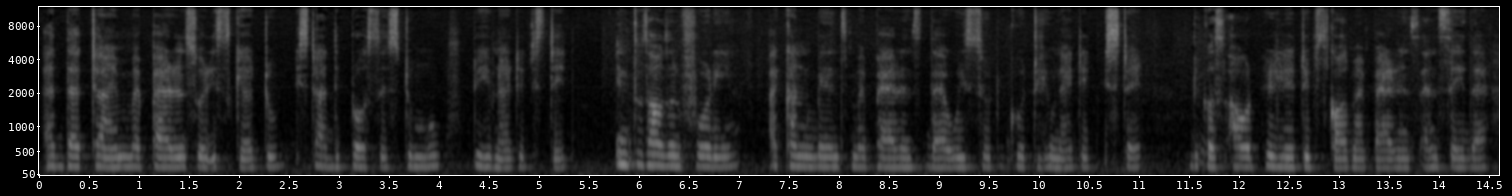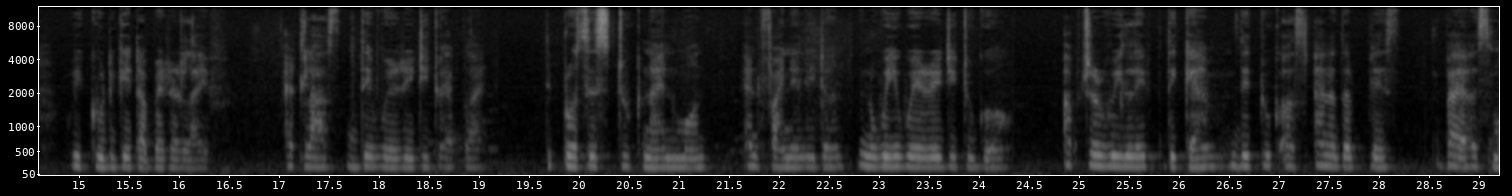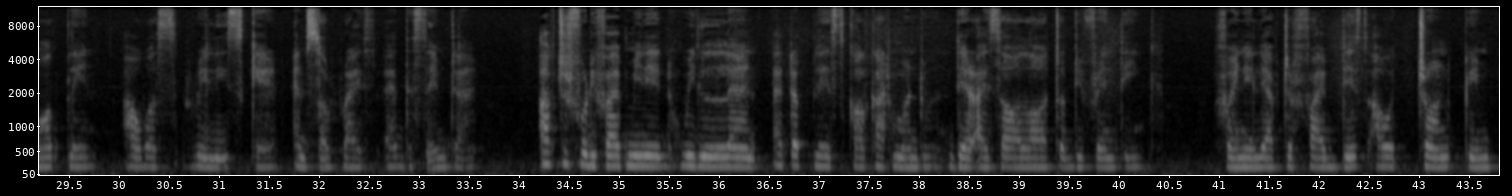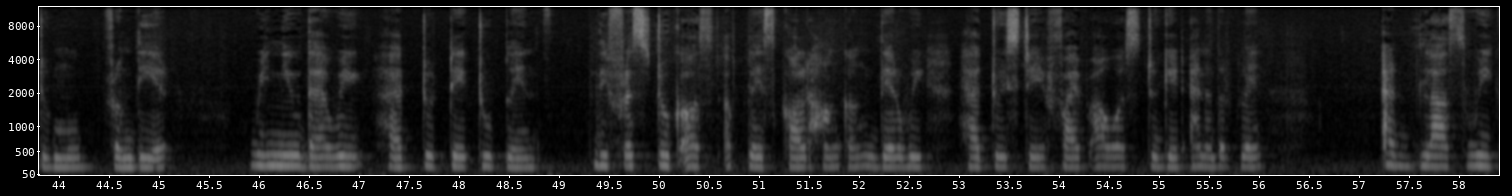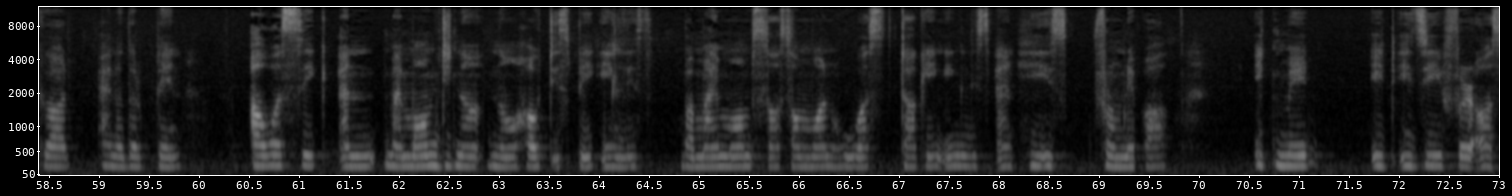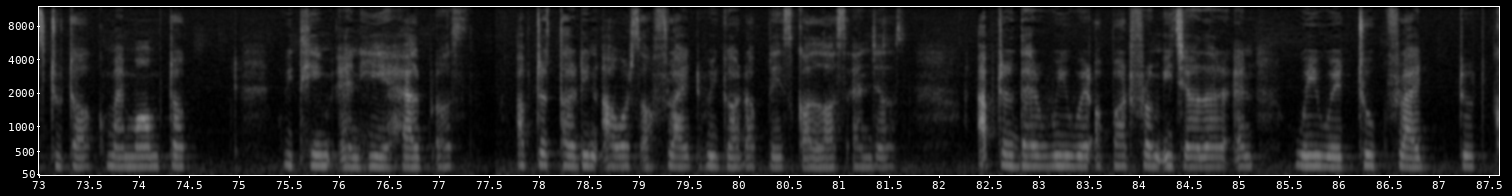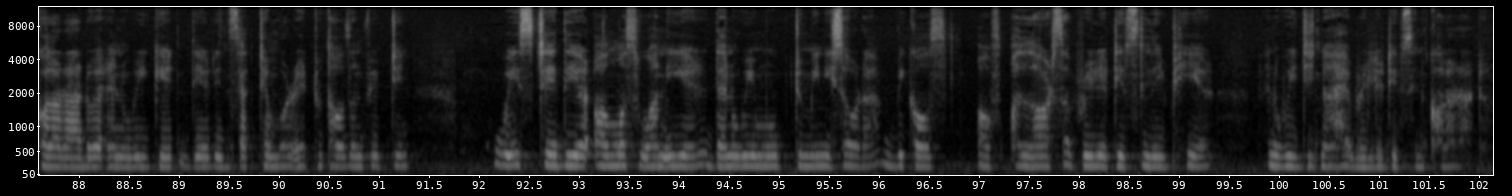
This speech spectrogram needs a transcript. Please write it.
At that time, my parents were scared to start the process to move to United States. In 2014, I convinced my parents that we should go to United States because our relatives called my parents and say that we could get a better life. At last, they were ready to apply. The process took nine months and finally done when we were ready to go. After we left the camp, they took us another place by a small plane. I was really scared and surprised at the same time. After 45 minutes, we land at a place called Kathmandu. There I saw a lot of different things. Finally, after five days, our turn came to move from there. We knew that we had to take two planes. The first took us a place called Hong Kong. There we had to stay five hours to get another plane. At last, we got another plane. I was sick and my mom did not know how to speak English. But my mom saw someone who was talking English and he is from Nepal. It made it easy for us to talk. My mom talked with him and he helped us. After 13 hours of flight, we got a place called Los Angeles. After that, we were apart from each other and we were took flight to Colorado and we get there in September 2015. We stayed there almost one year. Then we moved to Minnesota because of a lots of relatives lived here and we did not have relatives in Colorado.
